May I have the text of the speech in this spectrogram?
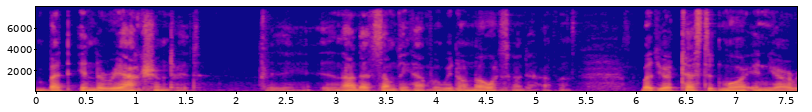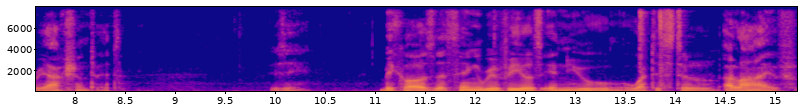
but in the reaction to it. It's not that something happened; we don't know what's going to happen, but you're tested more in your reaction to it. You see, because the thing reveals in you what is still alive,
